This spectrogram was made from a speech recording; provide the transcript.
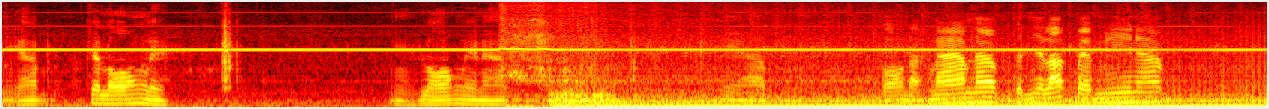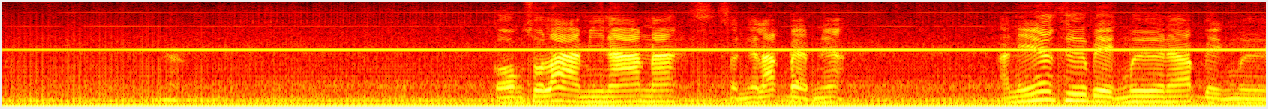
นี่ครับจะร้องเลยร้องเลยนะครับนี่ครับกองดักน้ำนะครับ สัญลักษณ์แบบนี้นะครับกองโซล่ามีน้ำนะ สัญลักษณ์แบบเนี้ยอันนี้ก็คือเบรกมือนะครับ เบรกมือ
